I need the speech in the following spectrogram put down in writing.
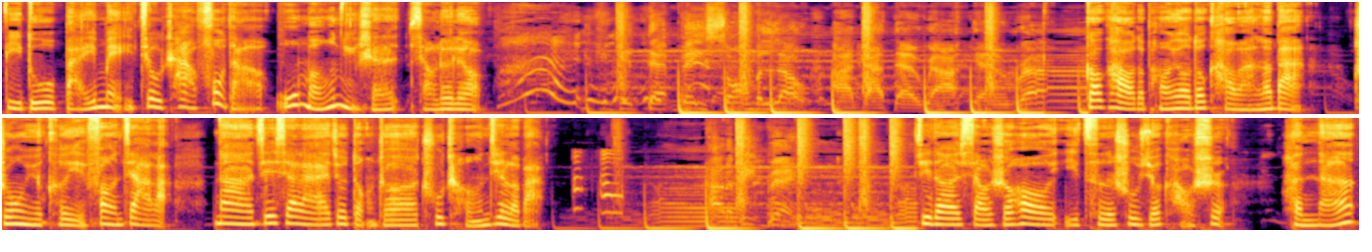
帝都白美就差富的乌蒙女神小六六。高考的朋友都考完了吧？终于可以放假了。那接下来就等着出成绩了吧？记得小时候一次数学考试很难，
